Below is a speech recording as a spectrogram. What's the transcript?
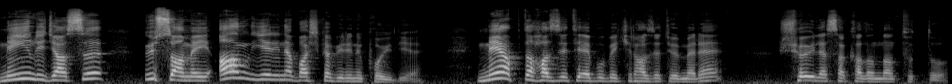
Neyin ricası? Üsame'yi al yerine başka birini koy diye. Ne yaptı Hazreti Ebu Bekir Hazreti Ömer'e? Şöyle sakalından tuttu.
